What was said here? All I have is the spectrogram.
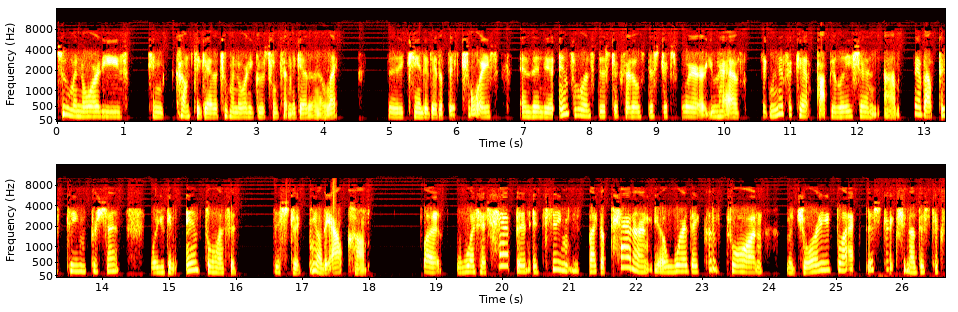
two minorities can come together, two minority groups can come together and elect the candidate of their choice. And then the influence districts are those districts where you have significant population, um, say about 15%, where you can influence a district, you know, the outcome But what has happened, it seems like a pattern, you know, where they could have drawn majority black districts, you know, districts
